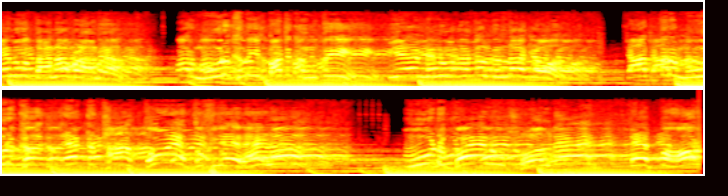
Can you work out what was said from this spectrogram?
ਇਹਨੂੰ ਦਾਨਾ ਬਣਾ ਲਿਆ ਪਰ ਮੂਰਖ ਦੀ ਬਦਕਿਸਮਤੀ ਵੀ ਇਹ ਮੈਨੂੰ ਅਕਲ ਦਿੰਦਾ ਕਿਉਂ ਚਾਤਰ ਮੂਰਖ, ਇੱਕ ਥਾਂ ਦੋਵੇਂ ਦੁਖੀਏ ਰਹਿਣ। ਊਂਟ ਗੋਏ ਨੂੰ ਖੋਲਦੇ ਤੇ ਭੌਰ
